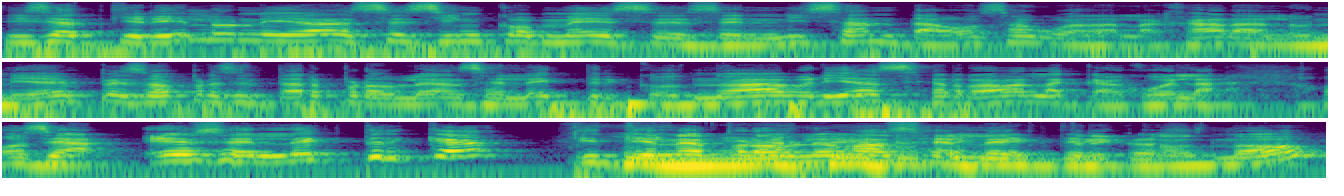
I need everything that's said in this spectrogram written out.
Dice, adquirí la unidad hace cinco meses en Nissan Daosa, Guadalajara. La unidad empezó a presentar problemas eléctricos. No abría, cerraba la cajuela. O sea, es eléctrica y tiene problemas eléctricos, Eléctricos. ¿no?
